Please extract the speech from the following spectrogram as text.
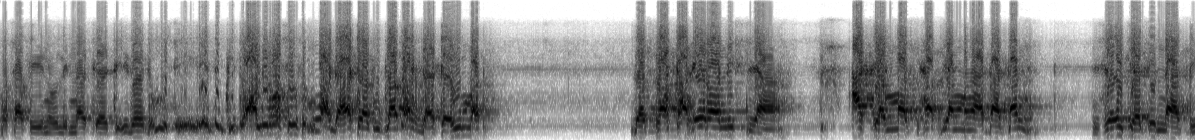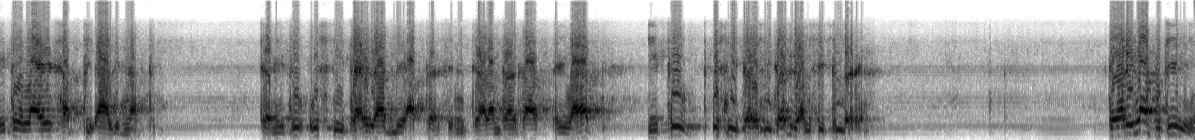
Wasafinu lin najati itu, itu mesti itu gitu ahli rasul semua, tidak ada Abu Bakar, tidak ada umat. Dan bahkan ironisnya ada mazhab yang mengatakan Zaujatun Nabi itu lain sabi ahli Nabi. Dan itu usnida ila Abdi Abbasin. Dalam bahasa riwayat itu usnida. Usnida tidak mesti benar. Ya. Teorinya begini.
